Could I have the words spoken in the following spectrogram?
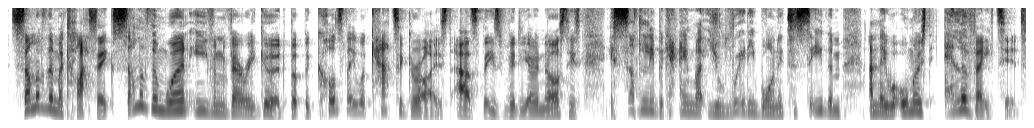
some of them are classics, some of them weren't even very good, but because they were categorized as these video nasties, it suddenly became like you really wanted to see them and they were almost elevated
